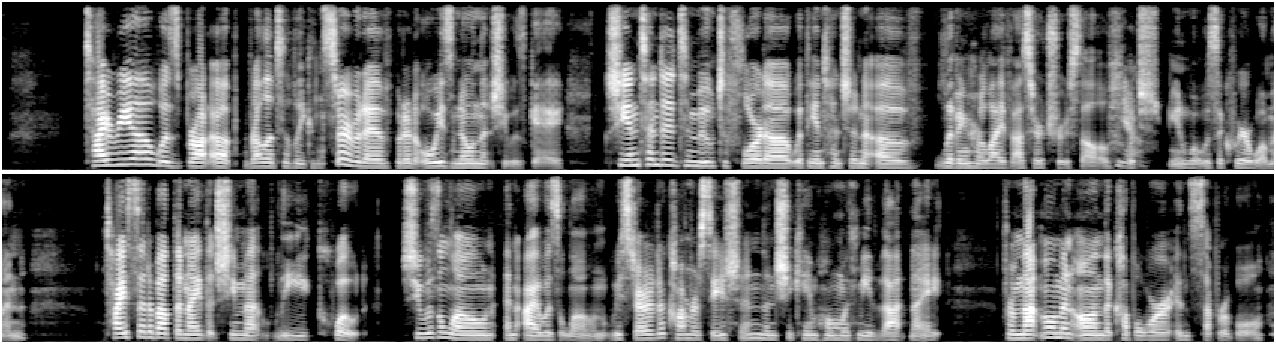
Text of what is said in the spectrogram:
Tyria was brought up relatively conservative, but had always known that she was gay. She intended to move to Florida with the intention of living her life as her true self, which, you know, what was a queer woman. Ty said about the night that she met Lee, quote, She was alone and I was alone. We started a conversation, then she came home with me that night. From that moment on, the couple were inseparable.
